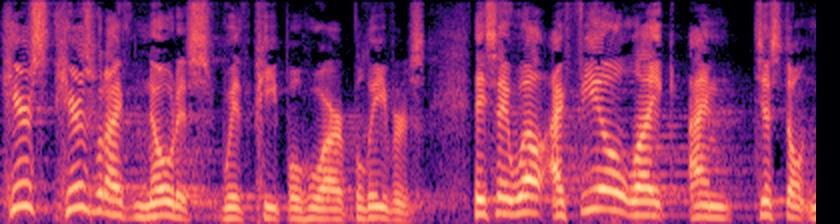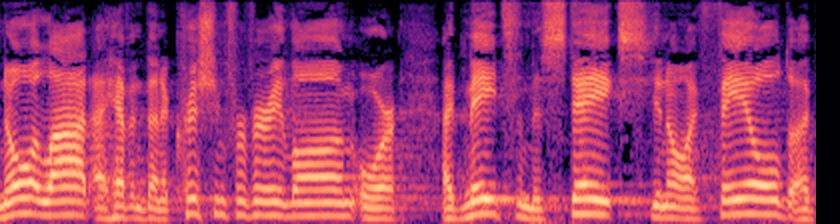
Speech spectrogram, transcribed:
here's, here's what I've noticed with people who are believers. They say, well, I feel like I'm just don't know a lot. I haven't been a Christian for very long, or I've made some mistakes. You know, I failed. I,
